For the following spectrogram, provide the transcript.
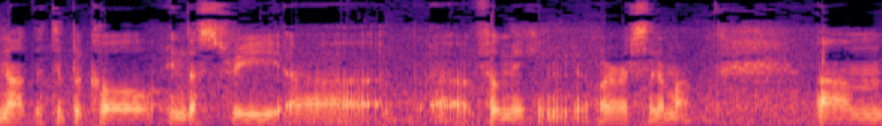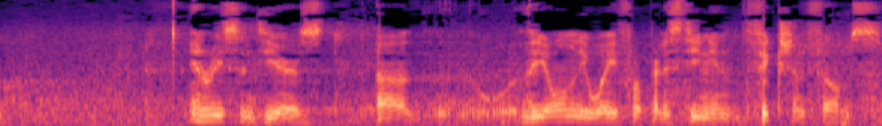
not the typical industry uh, uh, filmmaking or cinema. Um, in recent years, uh, the only way for Palestinian fiction films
